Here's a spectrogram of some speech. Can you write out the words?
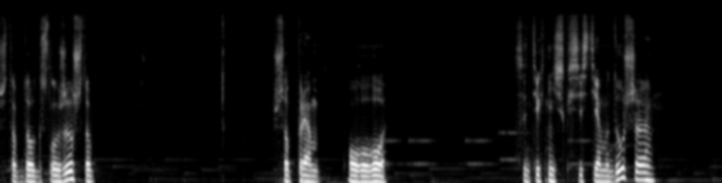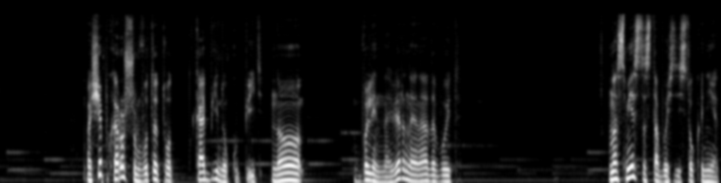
чтобы долго служил, чтобы чтоб прям ого-го. Сантехническая система душа. Вообще, по-хорошему, вот эту вот кабину купить. Но, блин, наверное, надо будет... У нас места с тобой здесь только нет.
